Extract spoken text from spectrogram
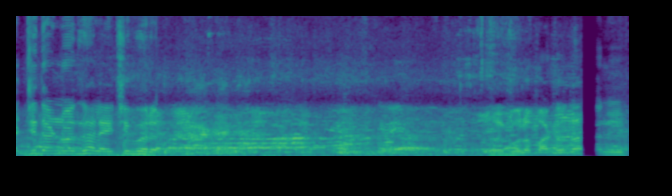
आजी दंडवत घालायची बरं पाठवता. नीट.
